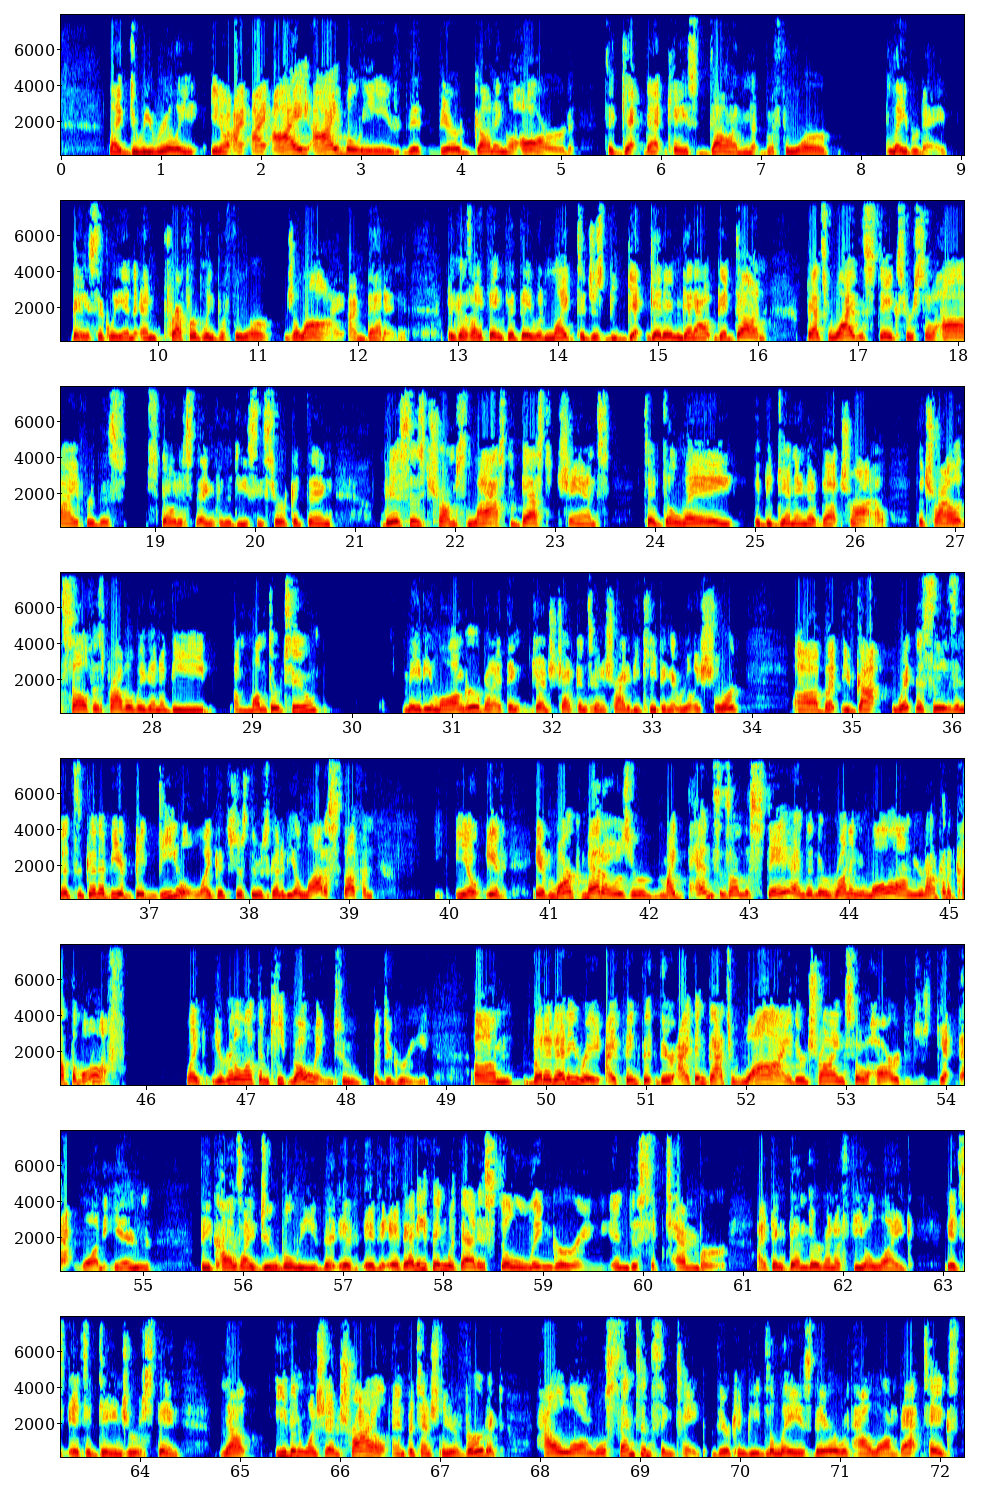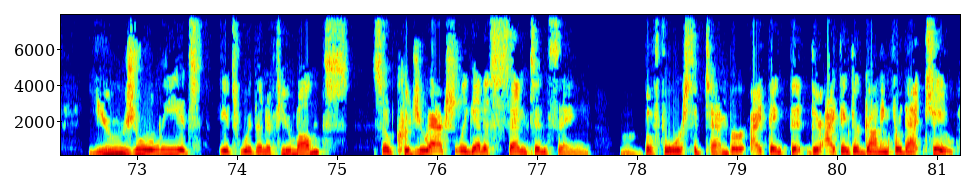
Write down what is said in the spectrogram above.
Like, do we really, you know, I, I, I, believe that they're gunning hard to get that case done before Labor Day, basically, and, and preferably before July, I'm betting, because I think that they would like to just be get, get in, get out, get done. That's why the stakes are so high for this SCOTUS thing, for the DC Circuit thing. This is Trump's last best chance to delay the beginning of that trial. The trial itself is probably going to be a month or two, maybe longer, but I think Judge Chutkan's going to try to be keeping it really short. Uh, but you've got witnesses, and it's going to be a big deal. Like it's just there's going to be a lot of stuff, and you know if if Mark Meadows or Mike Pence is on the stand and they're running long, you're not going to cut them off. Like you're going to let them keep going to a degree. Um, but at any rate, I think that they're. I think that's why they're trying so hard to just get that one in because I do believe that if, if, if anything with that is still lingering into September, I think then they're going to feel like it's it's a dangerous thing. Now, even once you have trial and potentially a verdict, how long will sentencing take? There can be delays there with how long that takes. Usually, it's it's within a few months. So, could you actually get a sentencing before September? I think that they're I think they're gunning for that too.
